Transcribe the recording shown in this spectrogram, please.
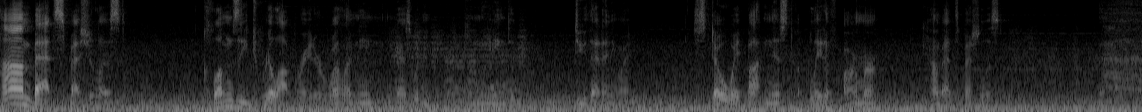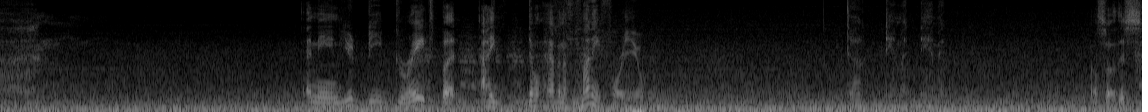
Combat specialist. Clumsy drill operator. Well, I mean, you guys wouldn't be needing to do that anyway. Stowaway botanist, a blade of armor, combat specialist. Uh, I mean, you'd be great, but I don't have enough money for you. Duh, damn it, damn it. Also, this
